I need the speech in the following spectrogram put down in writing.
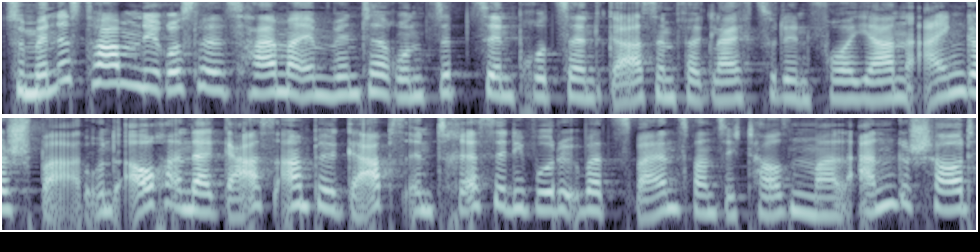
Zumindest haben die Rüsselsheimer im Winter rund 17 Prozent Gas im Vergleich zu den Vorjahren eingespart. Und auch an der Gasampel gab es Interesse, die wurde über 22.000 Mal angeschaut.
